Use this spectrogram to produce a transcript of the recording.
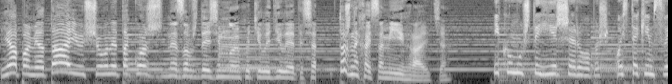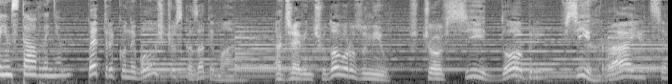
Я пам'ятаю, що вони також не завжди зі мною хотіли ділитися, тож нехай самі і граються. І кому ж ти гірше робиш ось таким своїм ставленням? Петрику не було що сказати мамі, адже він чудово розумів, що всі добрі, всі граються,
